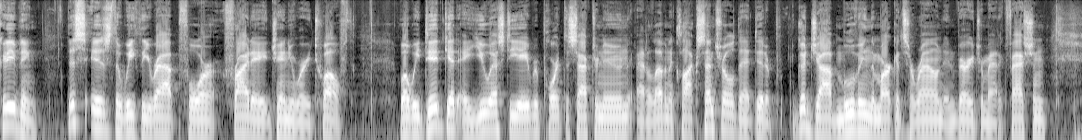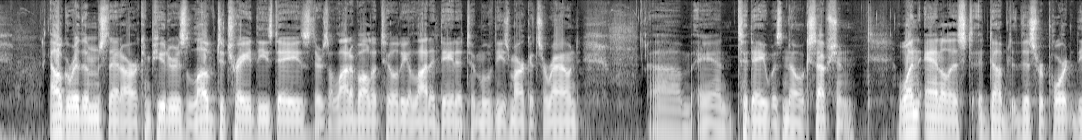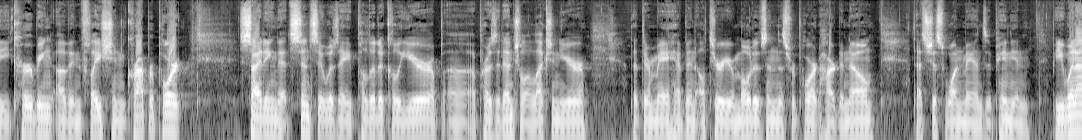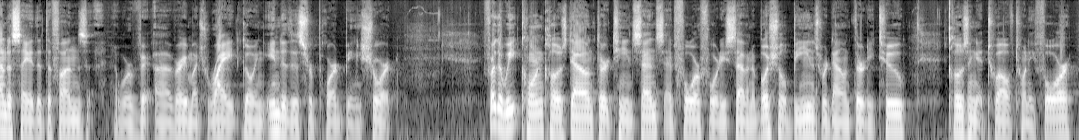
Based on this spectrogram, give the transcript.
Good evening. This is the weekly wrap for Friday, January 12th. Well, we did get a USDA report this afternoon at 11 o'clock Central that did a good job moving the markets around in very dramatic fashion. Algorithms that our computers love to trade these days. There's a lot of volatility, a lot of data to move these markets around, um, and today was no exception. One analyst dubbed this report the curbing of inflation crop report citing that since it was a political year, a, a presidential election year, that there may have been ulterior motives in this report. Hard to know. That's just one man's opinion. But he went on to say that the funds were uh, very much right going into this report being short. For the week, corn closed down 13 cents at 4.47 a bushel. Beans were down 32, closing at 12.24.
